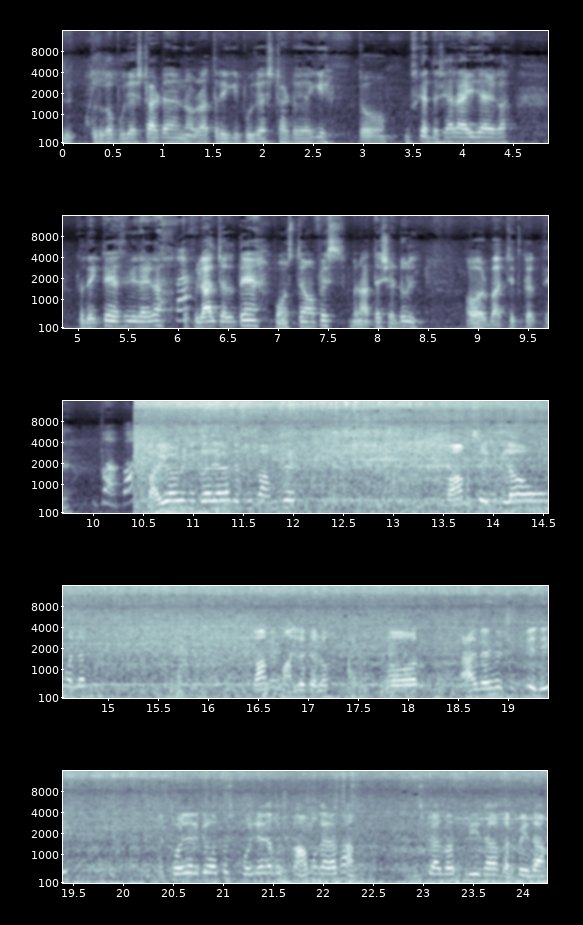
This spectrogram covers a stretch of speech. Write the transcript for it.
दुर्गा पूजा स्टार्ट है नवरात्रि की पूजा स्टार्ट हो जाएगी तो उसके बाद दशहरा आ ही जाएगा। तो देखते हैं ऐसे भी रहेगा। तो फ़िलहाल चलते हैं पहुँचते हैं ऑफ़िस बनाते हैं शेड्यूल और बातचीत करते हैं। भाई अभी निकला जाएगा रहा किसी काम से। काम से निकला हूँ मतलब काम ही मान लो चलो। और आज वैसे छुट्टी थी मैं थोड़ी देर के ऑफ़िस खोल लिया था कुछ काम वगैरह था। उसके बाद बस फ्री था घर पे था।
